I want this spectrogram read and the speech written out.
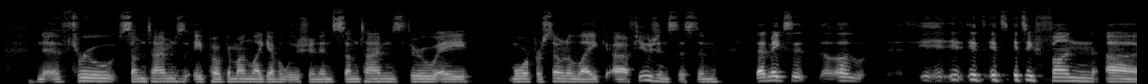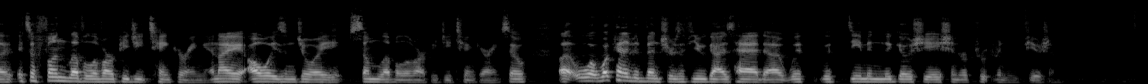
through sometimes a pokemon like evolution and sometimes through a more persona like uh, fusion system that makes it uh, it, it, it's it's a fun uh, it's a fun level of RPG tinkering, and I always enjoy some level of RPG tinkering. So, uh, what, what, kind of adventures have you guys had uh, with with demon negotiation, recruitment, and fusion?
